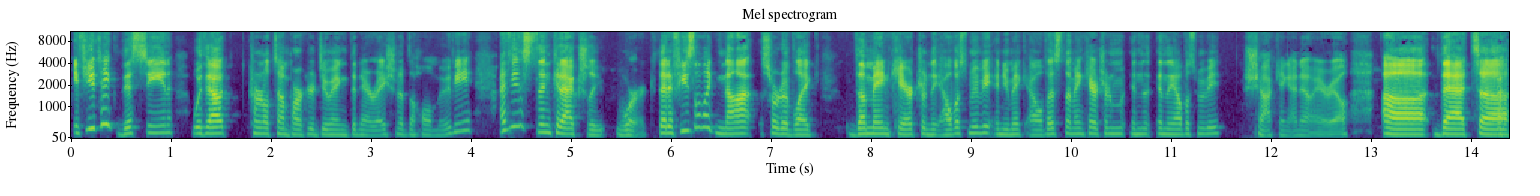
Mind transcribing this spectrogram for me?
if you take this scene without colonel tom parker doing the narration of the whole movie i think this thing could actually work. That if he's like not sort of like the main character in the Elvis movie and you make Elvis the main character in- the, in the Elvis movie, shocking, I know, Ariel. Uh, that uh,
